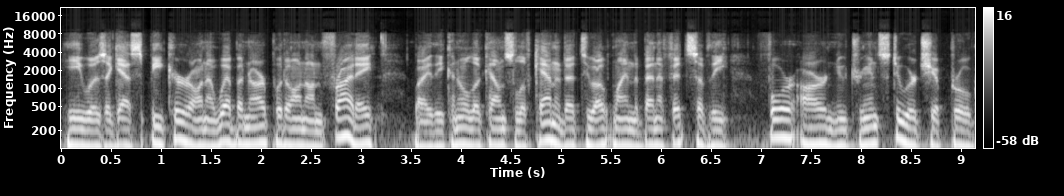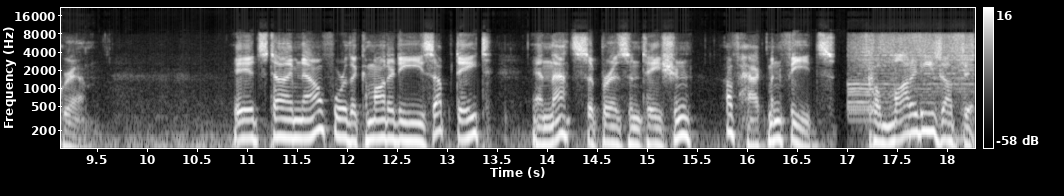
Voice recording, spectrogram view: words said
He was a guest speaker on a webinar put on on Friday by the Canola Council of Canada to outline the benefits of the 4R Nutrient Stewardship Program. It's time now for the commodities update, and that's a presentation of Hackman Feeds. Commodities Update.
